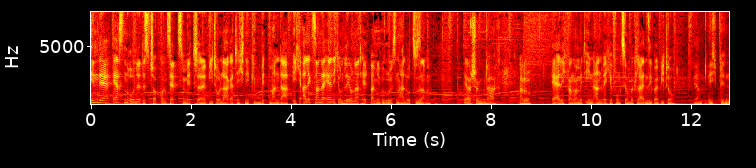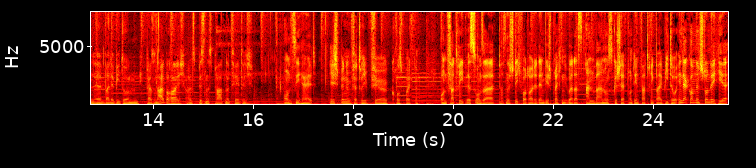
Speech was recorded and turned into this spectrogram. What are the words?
In der ersten Runde des Jobkonzepts mit äh, Bito Lagertechnik Bittmann darf ich Alexander Ehrlich und Leonhard Held bei mir begrüßen. Hallo zusammen. Ja, schönen guten Tag. Hallo. Herr Ehrlich, fangen wir mit Ihnen an. Welche Funktion bekleiden Sie bei Bito? Ja, ich bin äh, bei der Bito im Personalbereich als Businesspartner tätig. Und Sie, Herr Held? Ich bin im Vertrieb für Großprojekte. Und Vertrieb ist unser passendes Stichwort heute, denn wir sprechen über das Anbahnungsgeschäft und den Vertrieb bei Bito in der kommenden Stunde hier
